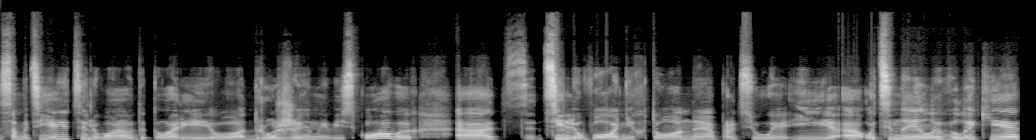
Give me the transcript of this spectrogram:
саме цією цільовою аудиторією дружини військових е, цільово ніхто не працює. І е, оцінили великі е,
